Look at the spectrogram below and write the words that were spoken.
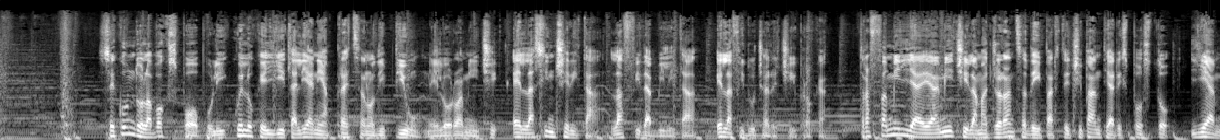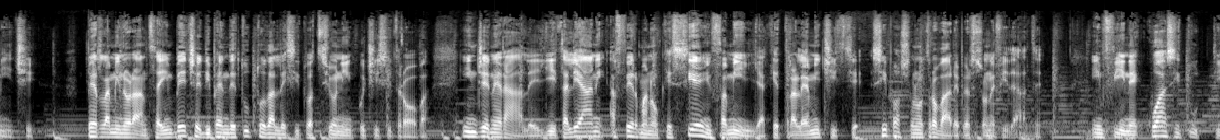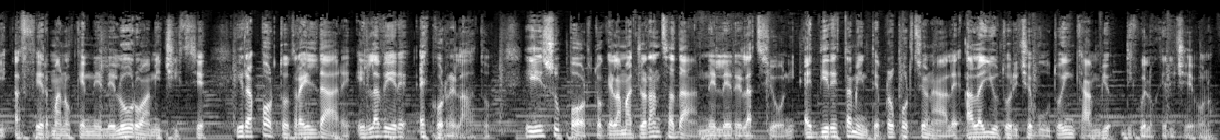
Secondo la Vox Populi, quello che gli italiani apprezzano di più nei loro amici è la sincerità, l'affidabilità e la fiducia reciproca. Tra famiglia e amici la maggioranza dei partecipanti ha risposto gli amici. Per la minoranza invece dipende tutto dalle situazioni in cui ci si trova. In generale gli italiani affermano che sia in famiglia che tra le amicizie si possono trovare persone fidate. Infine, quasi tutti affermano che nelle loro amicizie il rapporto tra il dare e l'avere è correlato e il supporto che la maggioranza dà nelle relazioni è direttamente proporzionale all'aiuto ricevuto in cambio di quello che ricevono.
